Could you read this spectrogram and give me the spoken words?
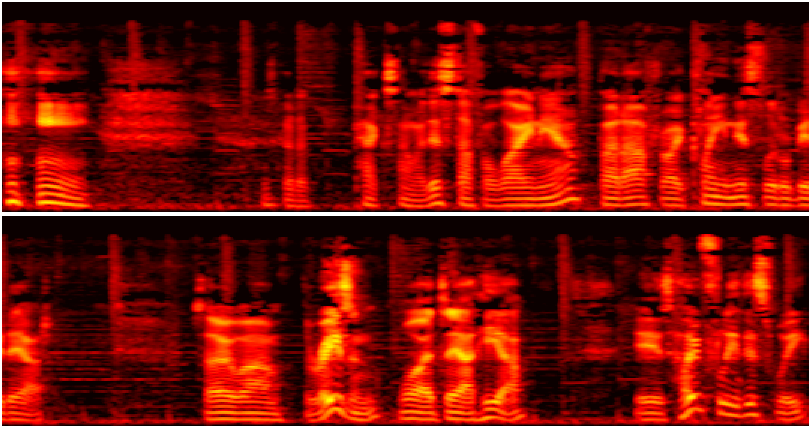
Just got to pack some of this stuff away now, but after I clean this little bit out. So um, the reason why it's out here is hopefully this week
